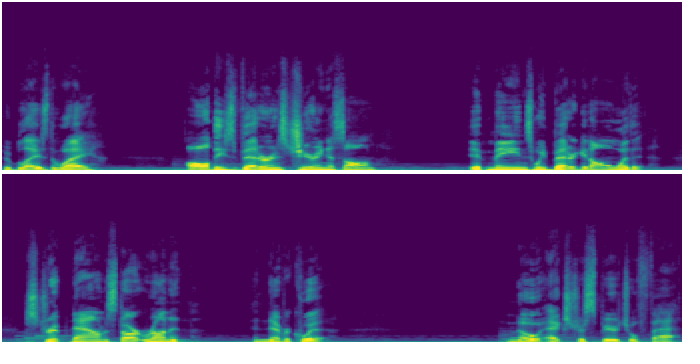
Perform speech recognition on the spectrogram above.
who blazed the way, all these veterans cheering us on, it means we better get on with it. Strip down and start running and never quit. No extra spiritual fat,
